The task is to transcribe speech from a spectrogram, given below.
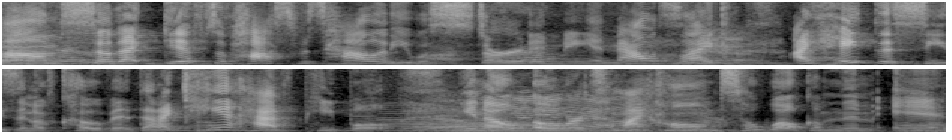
Um, so that gift of hospitality was stirred in me, and now it's like I hate this season of COVID that I can't have people, you know, over to my home to welcome them in.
